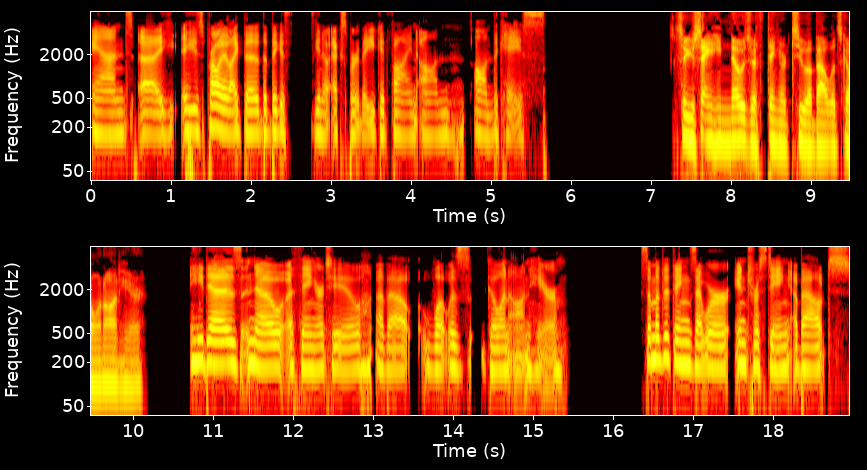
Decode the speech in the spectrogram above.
and uh, he, he's probably like the the biggest you know expert that you could find on on the case. So you're saying he knows a thing or two about what's going on here. He does know a thing or two about what was going on here. Some of the things that were interesting about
